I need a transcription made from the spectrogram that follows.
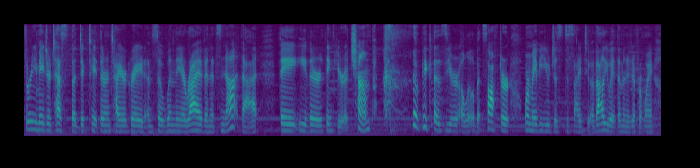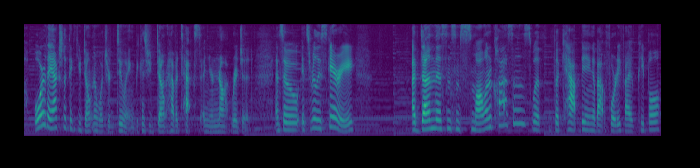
three major tests that dictate their entire grade. And so when they arrive and it's not that, they either think you're a chump because you're a little bit softer, or maybe you just decide to evaluate them in a different way, or they actually think you don't know what you're doing because you don't have a text and you're not rigid. And so it's really scary. I've done this in some smaller classes with the cap being about 45 people,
